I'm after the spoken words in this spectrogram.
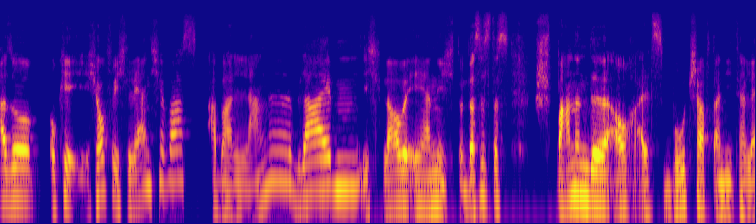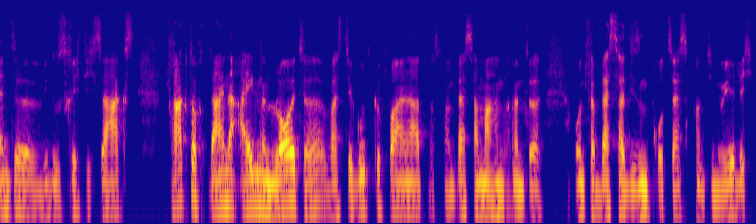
also, okay, ich hoffe, ich lerne hier was, aber lange bleiben, ich glaube eher nicht. Und das ist das Spannende auch als Botschaft an die Talente, wie du es richtig sagst. Frag doch deine eigenen Leute, was dir gut gefallen hat, was man besser machen könnte und verbessere diesen Prozess kontinuierlich.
